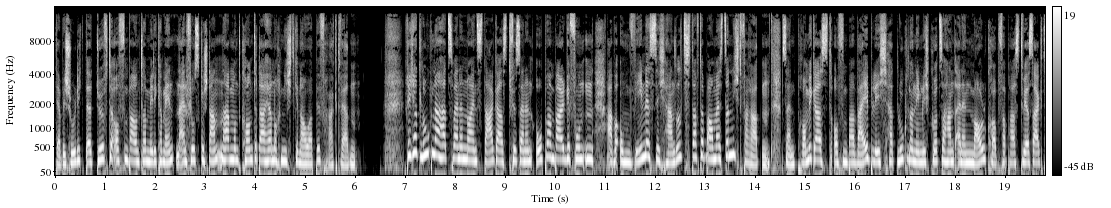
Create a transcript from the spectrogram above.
Der Beschuldigte dürfte offenbar unter Medikamenteneinfluss gestanden haben und konnte daher noch nicht genauer befragt werden. Richard Lugner hat zwar einen neuen Stargast für seinen Opernball gefunden, aber um wen es sich handelt, darf der Baumeister nicht verraten. Sein Promigast, offenbar weiblich, hat Lugner nämlich kurzerhand einen Maulkorb verpasst, wie er sagt.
